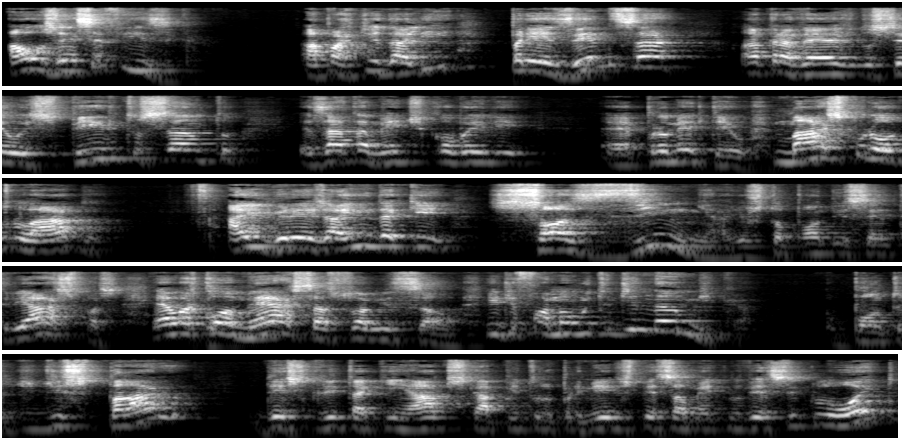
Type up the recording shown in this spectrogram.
ausência física. A partir dali, presença através do seu Espírito Santo, exatamente como ele é, prometeu. Mas, por outro lado, a igreja, ainda que sozinha, eu estou pondo isso entre aspas, ela começa a sua missão e de forma muito dinâmica. O ponto de disparo descrito aqui em Atos capítulo 1, especialmente no versículo 8,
